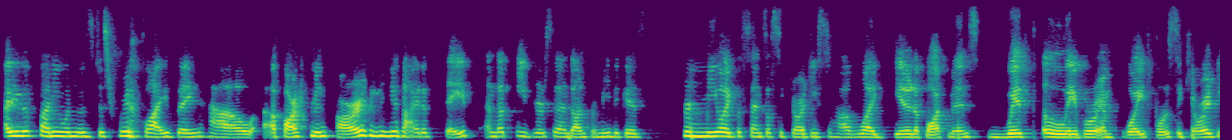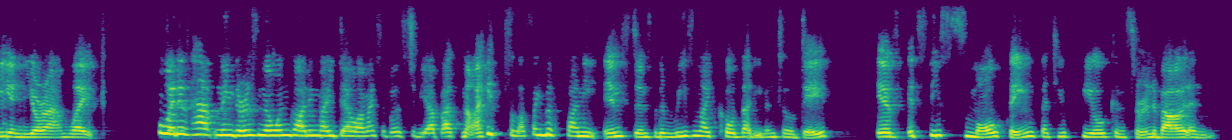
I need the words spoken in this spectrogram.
I think the funny one was just realizing how apartments are in the United States, and that's easier said than done for me because for me, like the sense of security is to have like gated apartments with a labor employed for security. And here I'm like, what is happening? There is no one guarding my door. Am I supposed to be up at night? So that's like the funny instance. But the reason I code that even till date is it's these small things that you feel concerned about and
